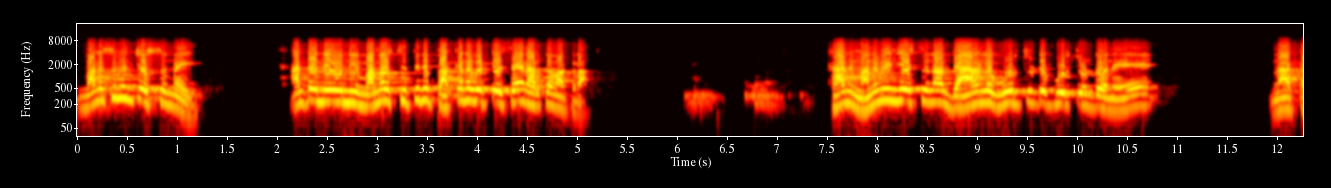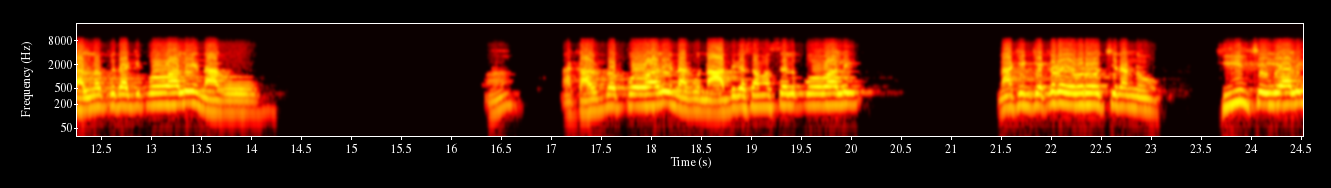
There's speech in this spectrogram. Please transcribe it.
మనసు నుంచి వస్తున్నాయి. అంటే నీవు నీ మనోస్థితిని పక్కన పెట్టేసాయని అర్థం అక్కడ. కానీ మనం ఏం చేస్తున్నాం? ధ్యానంలో కూర్చుంటే కూర్చుంటూనే నా తలనొప్పి తగ్గిపోవాలి నాకు నా కడుపు పోవాలి నాకు నా ఆర్థిక సమస్యలు పోవాలి. నాకు ఇంకెక్కడో ఎవరో వచ్చి నన్ను హీల్ చేయాలి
